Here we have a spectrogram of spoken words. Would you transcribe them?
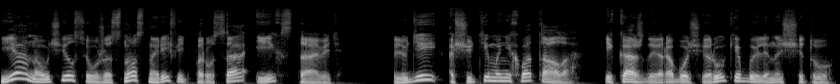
Я научился уже сносно рифить паруса и их ставить. Людей ощутимо не хватало, и каждые рабочие руки были на счету.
